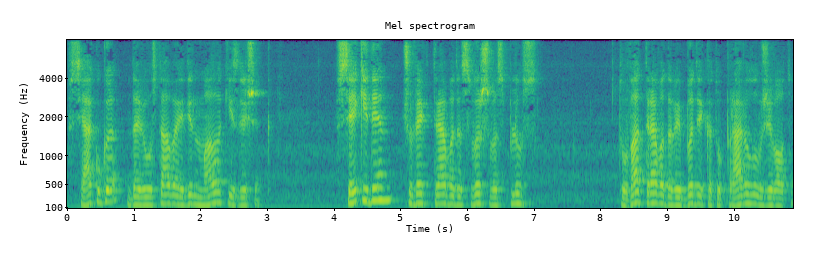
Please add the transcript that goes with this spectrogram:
всякога да ви остава един малък излишък. Всеки ден човек трябва да свършва с плюс. Това трябва да ви бъде като правило в живота.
